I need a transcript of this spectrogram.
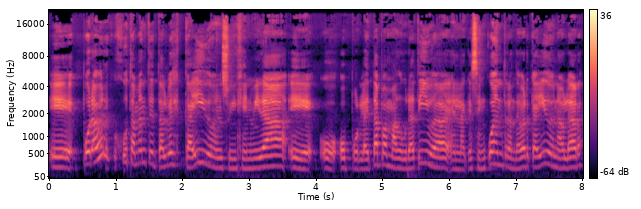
eh, por haber justamente tal vez caído en su ingenuidad eh, o, por la etapa madurativa en la que se encuentran, de haber caído en hablar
